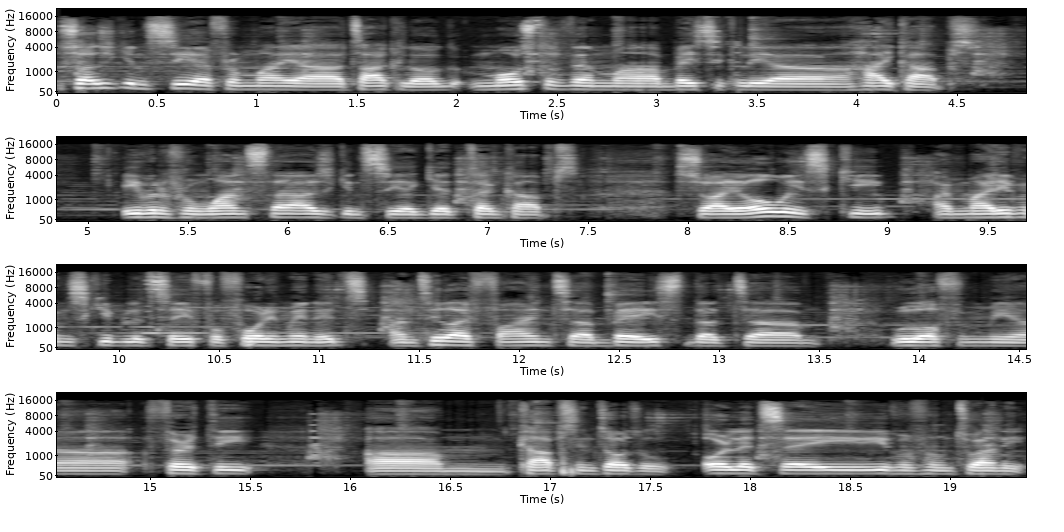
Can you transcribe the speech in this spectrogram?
So as you can see uh, from my uh, attack log most of them are basically uh, high caps. Even from one star as you can see I get 10 caps. So I always skip I might even skip let's say for 40 minutes until I find a base that um, will offer me uh, 30 um, caps in total. Or let's say even from 20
